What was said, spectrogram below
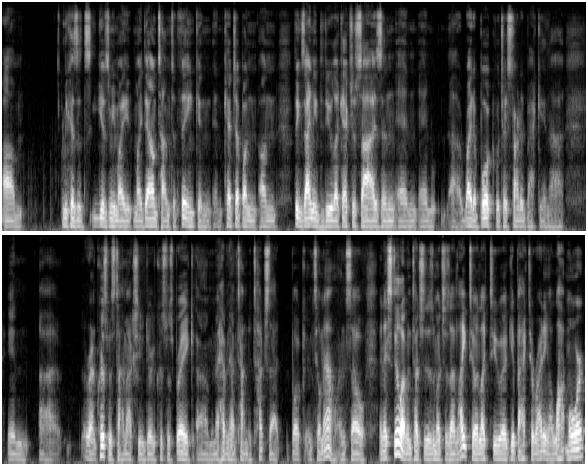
Um, because it gives me my, my downtime to think and, and catch up on, on things I need to do, like exercise and and and uh, write a book, which I started back in uh, in uh, around Christmas time, actually during Christmas break, um, and I haven't had time to touch that book until now, and so and I still haven't touched it as much as I'd like to. I'd like to uh, get back to writing a lot more,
